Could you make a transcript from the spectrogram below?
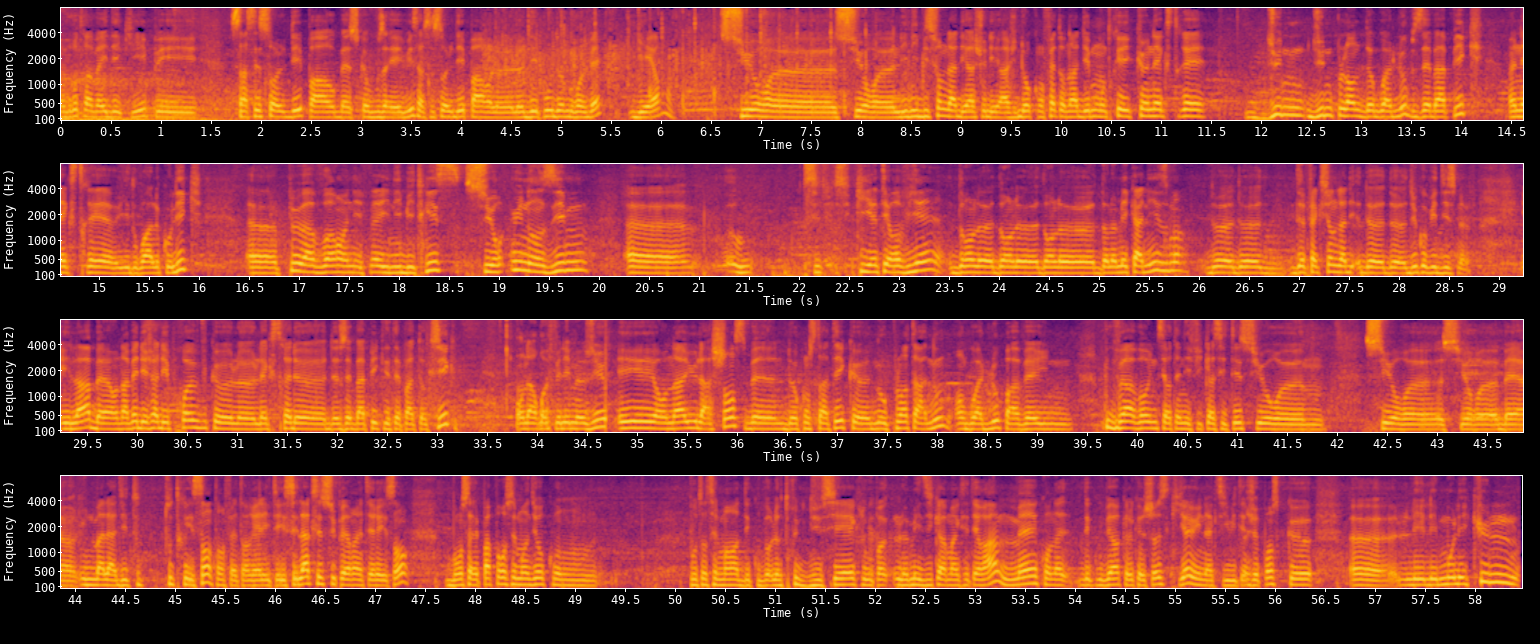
un gros travail d'équipe et ça s'est soldé par ben, ce que vous avez vu, ça s'est soldé par le, dépôt d'un brevet hier sur, euh, sur euh, l'inhibition de la DHEDH. Donc en fait, on a démontré qu'un extrait d'une plante de Guadeloupe, Zebapic, un extrait hydroalcoolique, peut avoir un effet inhibitrice sur une enzyme qui intervient dans le, dans le, dans le, dans le mécanisme d'infection de, du Covid-19. Et là, ben, on avait déjà des preuves que l'extrait de, Zebapic n'était pas toxique. On a refait les mesures et on a eu la chance ben, de constater que nos plantes à nous, en Guadeloupe, pouvaient avoir une certaine efficacité sur, euh, sur, euh, sur euh, ben, une maladie toute, récente, en fait, en réalité. Et c'est là que c'est super intéressant. Bon, ça ne veut pas forcément dire qu'on potentiellement découvert le truc du siècle ou le médicament, etc., mais qu'on a découvert quelque chose qui a une activité. Je pense que euh, les, molécules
